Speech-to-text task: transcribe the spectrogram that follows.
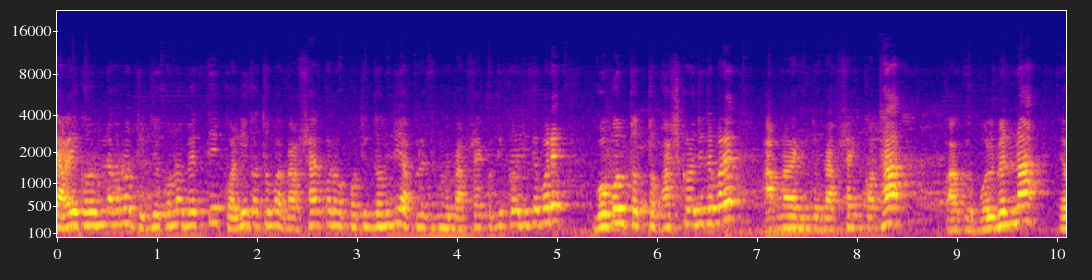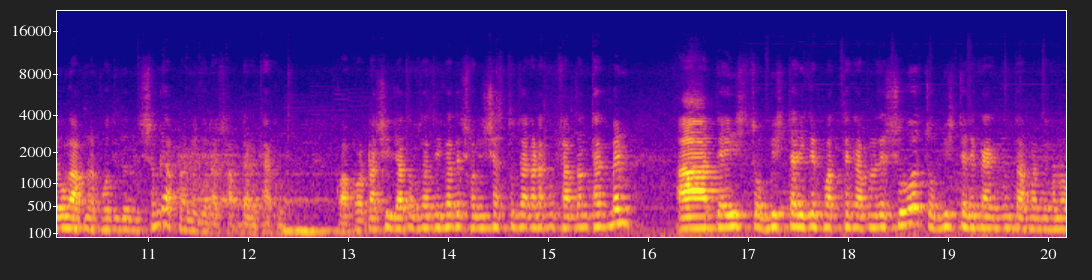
যারাই করুন না কেন, তৃতীয় কোনো ব্যক্তি, কলিগ অথবা ব্যবসার কোনো প্রতিদ্বন্দ্বী আপনাদের কিন্তু ব্যবসায় ক্ষতি করে দিতে পারে, গোপন তথ্য ফাঁস করে দিতে পারে। আপনারা কিন্তু ব্যবসায়িক কথা কাউকে বলবেন না এবং আপনার প্রতিদ্বন্দ্বীর সঙ্গে আপনারা নিজেরা সাবধানে থাকুন। কর্কট জাতক জাতিকাদের শরীর স্বাস্থ্য জায়গাটা খুব সাবধান থাকবেন। আর তেইশ, চব্বিশ তারিখের পর থেকে আপনাদের শুভ। চব্বিশ তারিখে আগে কিন্তু আপনাদের কোনো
